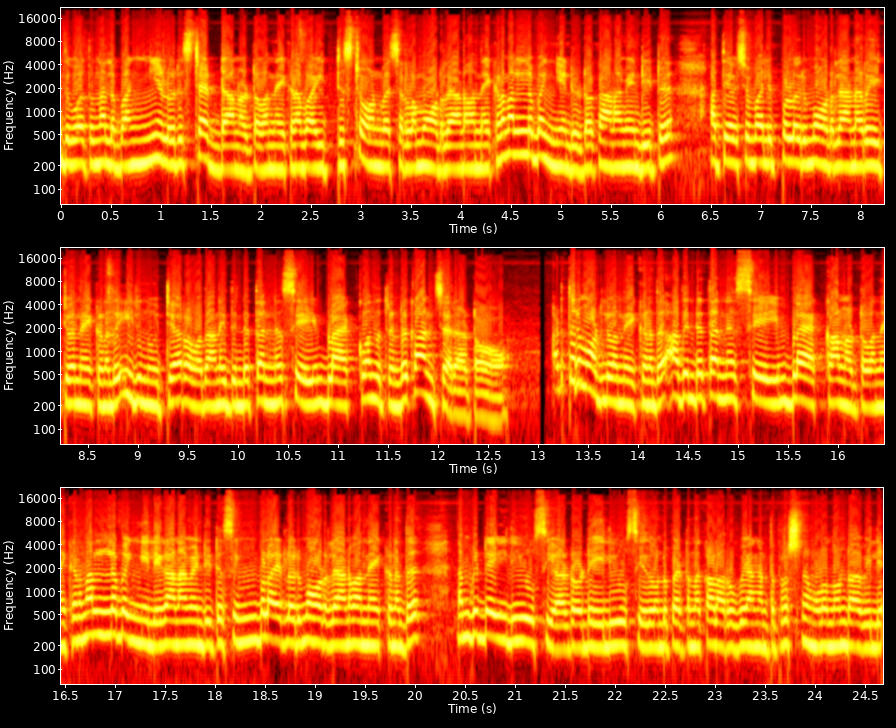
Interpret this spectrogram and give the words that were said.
ഇതുപോലത്തെ നല്ല ഭംഗിയുള്ള ഒരു സ്റ്റഡാണ് കേട്ടോ വന്നേക്കണത്. വൈറ്റ് സ്റ്റോൺ വെച്ചുള്ള മോഡലാണ് വന്നേക്കണത്. നല്ല ഭംഗിയുണ്ട് കേട്ടോ കാണാൻ വേണ്ടിയിട്ട്. അത്യാവശ്യം വലിപ്പമുള്ള ഒരു മോഡലാണ് റേറ്റ് വന്നേക്കുന്നത് ഇരുന്നൂറ്റി അറുപതാണ്. ഇതിന്റെ തന്നെ സെയിം ബ്ലാക്ക് വന്നിട്ടുണ്ട്. കാണിച്ചു തരാം കേട്ടോ അടുത്തൊരു മോഡൽ വന്നേക്കണത്. അതിന്റെ തന്നെ സെയിം ബ്ലാക്ക് ആണ് കേട്ടോ വന്നേക്കണത്. നല്ല ഭംഗിയിൽ കാണാൻ വേണ്ടിയിട്ട് സിമ്പിൾ ആയിട്ടുള്ള ഒരു മോഡലാണ് വന്നേക്കണത്. നമുക്ക് ഡെയിലി യൂസ് ചെയ്യാം കേട്ടോ. ഡെയിലി യൂസ് ചെയ്തുകൊണ്ട് പെട്ടെന്ന് കളർ പോയി അങ്ങനത്തെ പ്രശ്നങ്ങളൊന്നും ഉണ്ടാവില്ല.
